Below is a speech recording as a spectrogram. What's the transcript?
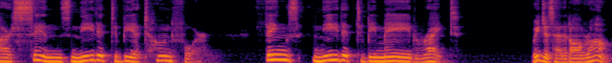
our sins needed to be atoned for. Things needed to be made right. We just had it all wrong.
